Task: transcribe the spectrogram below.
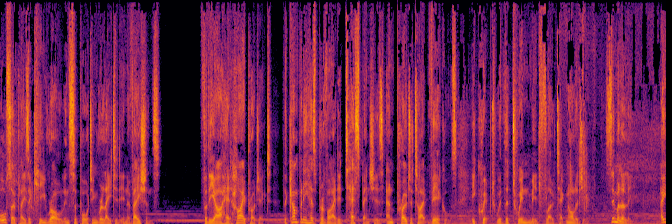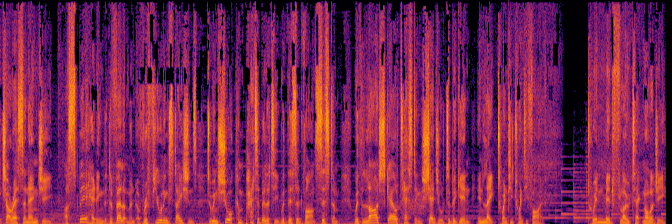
also plays a key role in supporting related innovations. For the RHeaDHy project, the company has provided test benches and prototype vehicles equipped with the twin mid-flow technology. Similarly, HRS and ENGIE are spearheading the development of refueling stations to ensure compatibility with this advanced system, with large-scale testing scheduled to begin in late 2025. Twin mid-flow technology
